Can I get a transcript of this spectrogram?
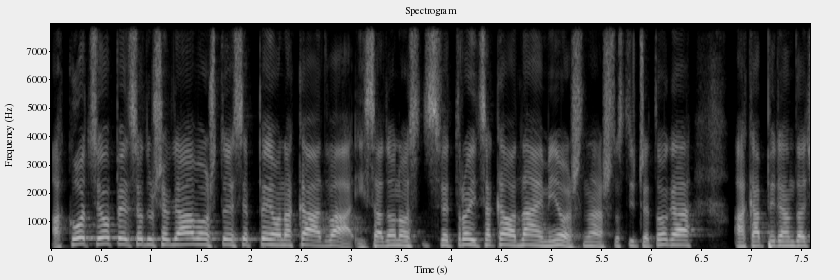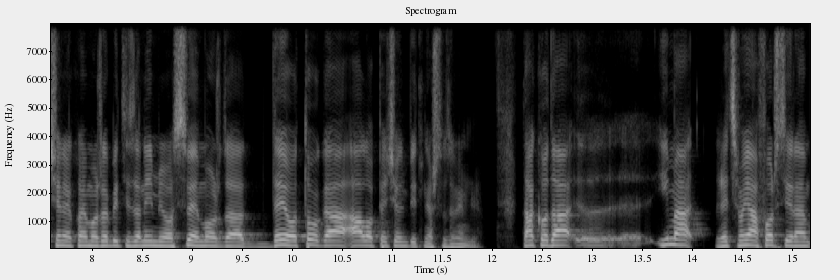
a kod se opet se oduševljavao što je se peo na K2 i sad ono sve trojica kao daj mi još, znaš, što se tiče toga, a kapiram da će neko je možda biti zanimljivo sve možda deo toga, ali opet će biti nešto zanimljivo. Tako da e, ima, recimo ja forsiram,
